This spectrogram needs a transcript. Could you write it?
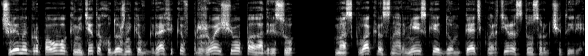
члена группового комитета художников-графиков, проживающего по адресу Москва, Красноармейская, дом 5, квартира 144.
